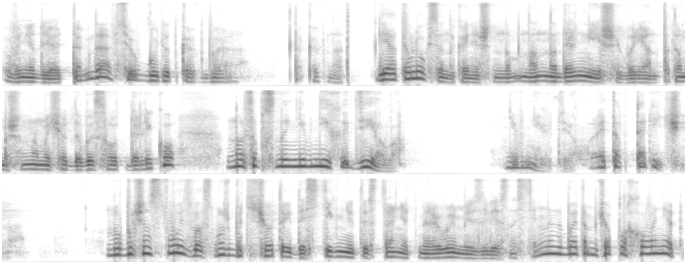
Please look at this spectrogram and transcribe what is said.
внедрять. Тогда все будет как бы так, как надо. Я отвлекся, на, конечно, на, на, на дальнейший вариант, потому что нам еще до высот далеко, но, собственно, не в них дело. Не в них дело. Это вторично. Но большинство из вас, может быть, чего-то и достигнет, и станет мировыми известностями. В этом ничего плохого нет.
